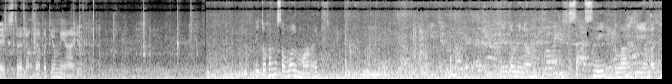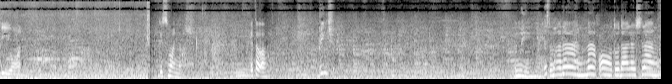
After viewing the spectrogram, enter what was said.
Extra lang. Dapat yung may iron. Dito kami sa Walmart. Dito kami ng socks ni La Liam at Dion. This one, oh. Ito, oh. Bing Eh, this ito na lang. Nak, oh, $2 lang.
